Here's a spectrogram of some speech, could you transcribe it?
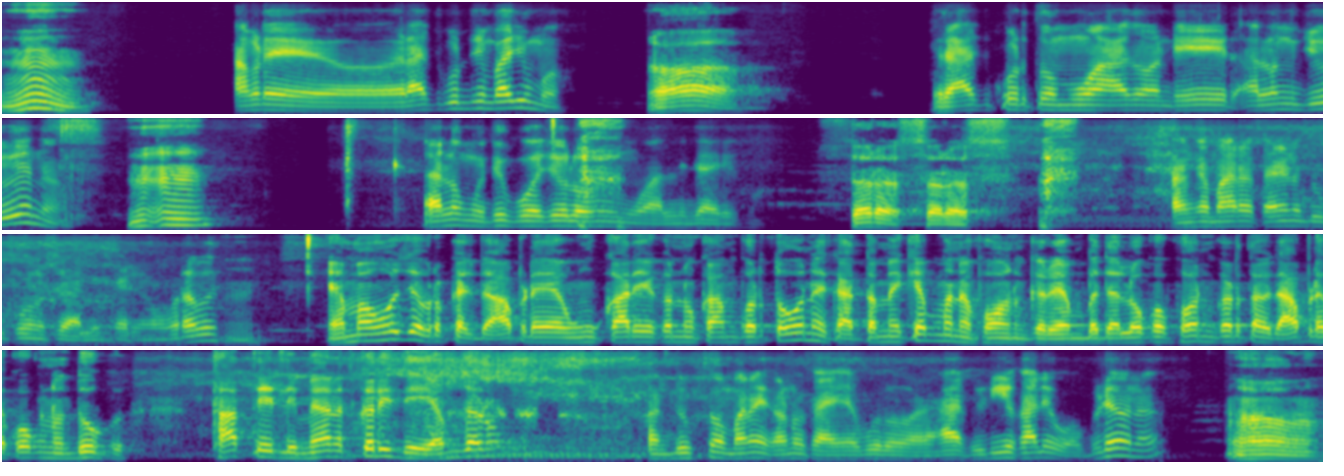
હમ. આપણે રાજકોટની બાજુમાં? હા. રાજકોટ તો હું આવ્યો ઢેર અલંગ જોયું ને? અલંગ સુધી પહોંચેલો હું હાલની તારીખ. સરસ સરસ. કારણ કે મારા ત્રણ દુકાનો છે હાલની તારીખ બરાબર? એમાં હું છે પ્રકાશભાઈ આપણે હું કાર્યકરનું કામ કરતો હોય ને કે તમે કેમ મને ફોન કર્યો? એમ બધા લોકો ફોન કરતા હોય આપણે કોકનું દુઃખ થાતી એટલી મહેનત કરી દઈએ સમજાણું? પણ દુઃખ તો મને ઘણું થાય છે બોલો. આ વીડિયો ખાલી હોભળ્યો ને? હા.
